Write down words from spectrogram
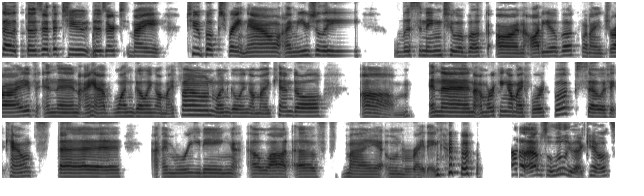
So those are the two, those are t- my two books right now. I'm usually listening to a book on audiobook when I drive and then I have one going on my phone, one going on my Kindle. Um and then I'm working on my fourth book, so if it counts, the I'm reading a lot of my own writing. Uh, absolutely, that counts.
